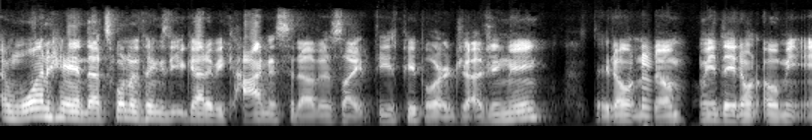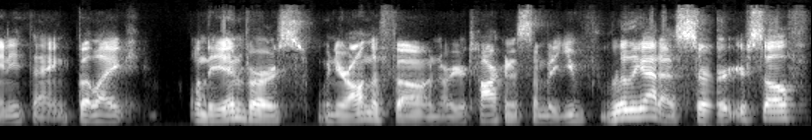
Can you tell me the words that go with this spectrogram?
on one hand, that's one of the things that you got to be cognizant of is like these people are judging me. They don't know me. They don't owe me anything. But like on the inverse, when you're on the phone or you're talking to somebody, you've really got to assert yourself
